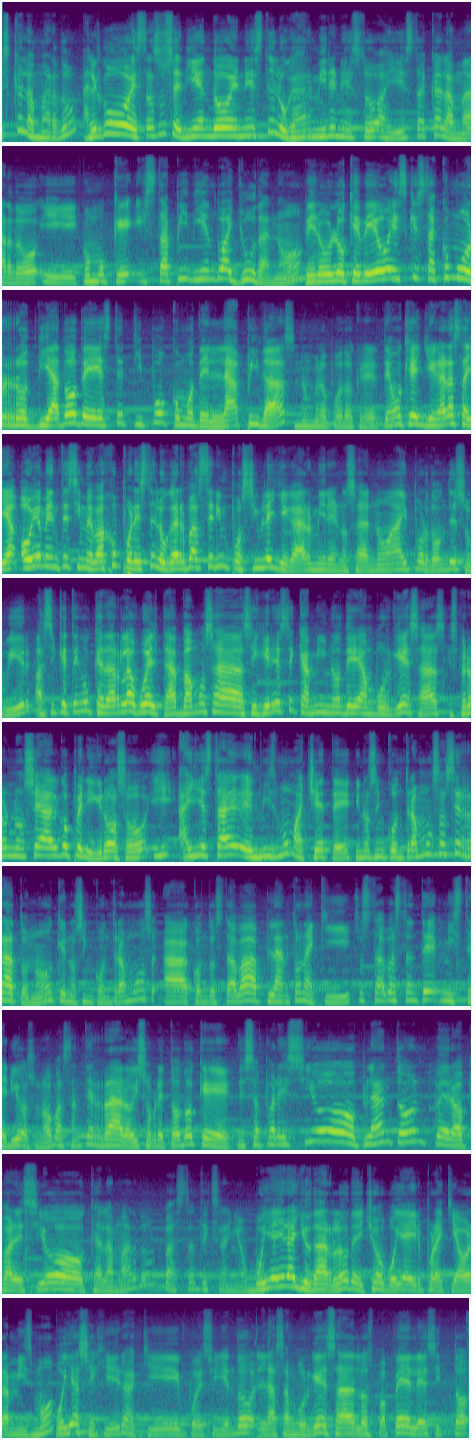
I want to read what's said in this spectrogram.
¿Es Calamardo? Algo está sucediendo en este lugar. Miren esto. Ahí está Calamardo. Y como que está pidiendo ayuda, ¿no? Pero lo que veo es que está como rodeado de este tipo como de lápidas. No me lo puedo creer. Tengo que llegar hasta allá. Obviamente si me bajo por este lugar va a ser imposible llegar. Miren, o sea, no hay por dónde subir. Así que tengo que dar la vuelta. Vamos a seguir este camino de hamburguesas. Espero no sea algo peligroso. Y ahí está el mismo machete que nos encontramos hace rato, ¿no? Que nos encontramos a cuando estaba Planton aquí, eso está bastante misterioso, ¿no? Bastante raro y sobre todo que desapareció Planton, pero apareció Calamardo, bastante extraño. Voy a ir a ayudarlo, de hecho voy a ir por aquí ahora mismo. Voy a seguir aquí pues siguiendo las hamburguesas, los papeles y todo...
